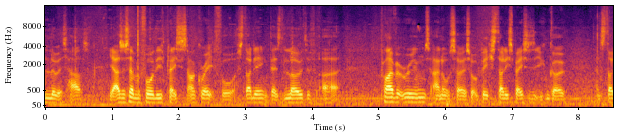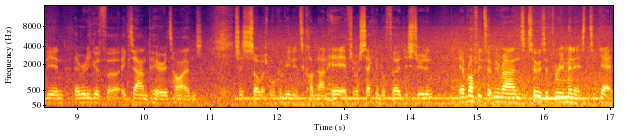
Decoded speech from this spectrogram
Lewis House. Yeah, as I said before, these places are great for studying. There's loads of uh, private rooms and also sort of big study spaces that you can go and study in. They're really good for exam period times. It's just so much more convenient to come down here if you're a second or third year student. It roughly took me around two to three minutes to get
